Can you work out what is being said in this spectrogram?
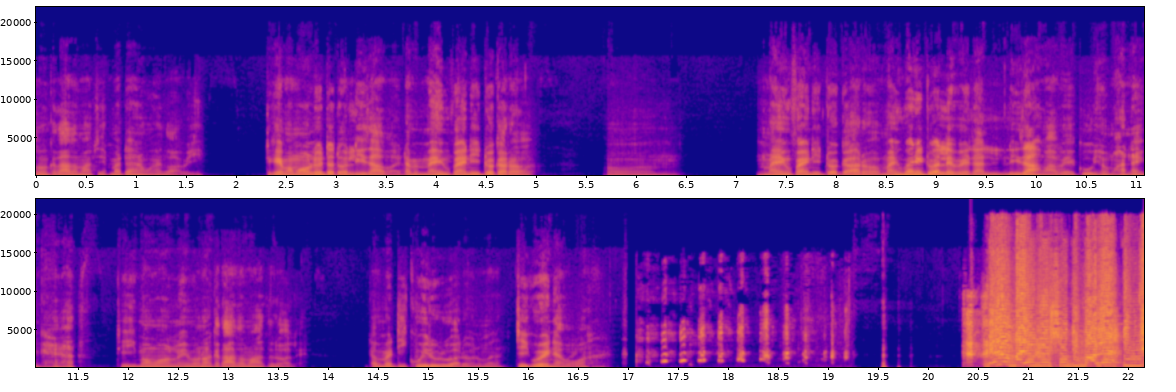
ဆုံးကစားသမားဖြစ်မှတ်တမ်းဝင်သွားပြီတကယ်မောင်မောင်လင်းတက်တော်လေးစားပါတယ်ဒါပေမဲ့မန်ယူဖန်တွေအတွက်ကတော့ဟိုမန်ယူဖန်တွေအတွက်ကတော့မန်ယူဖန်တွေအတွက်လည်းပဲဒါလေးစားမှာပဲကိုမြန်မာနိုင်ငံကဒီမောင်မောင်လင်းပေါ့နော်ကစားသမားဆိုတော့လေဒါပေမဲ့ဒီခွေးတို့ကတော့ဒီမှာကြေခွေးနေပါဘောမင်းတို့မယူရဆိုဒီမှာလဲဒီည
